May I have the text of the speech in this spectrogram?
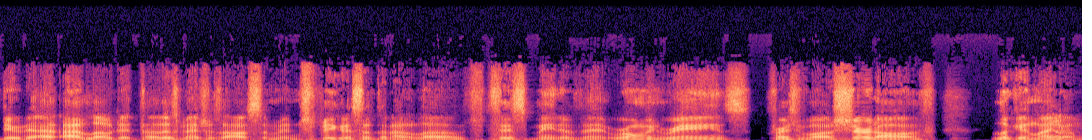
Dude, I, I loved it though. This match was awesome. And speaking of something I loved, this main event, Roman Reigns, first of all, shirt off, looking like Yep. a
